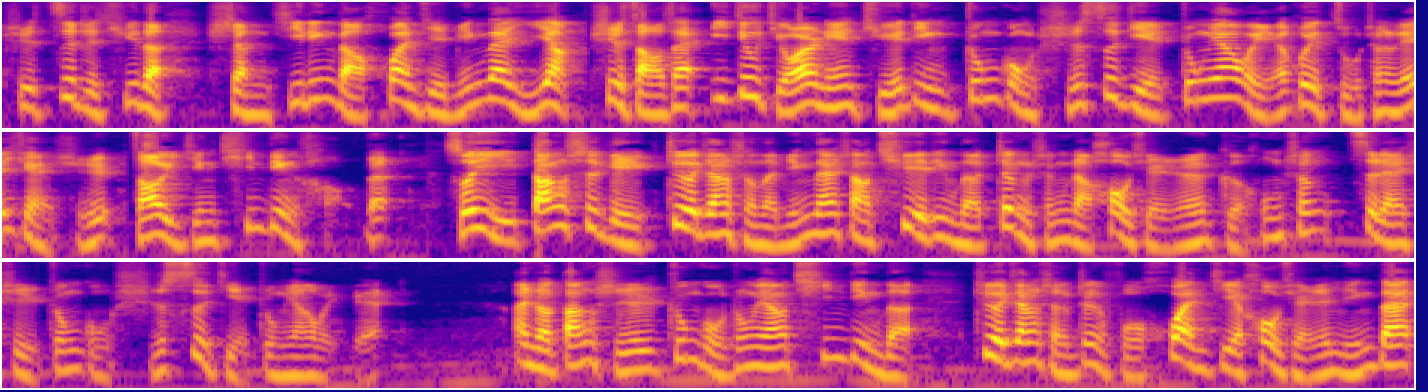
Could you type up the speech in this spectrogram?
市自治区的省级领导换届名单一样，是早在1992年决定中共十四届中央委员会组成人选时早已经钦定好的。所以，当时给浙江省的名单上确定的正省长候选人葛洪生，自然是中共十四届中央委员。按照当时中共中央钦定的浙江省政府换届候选人名单，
